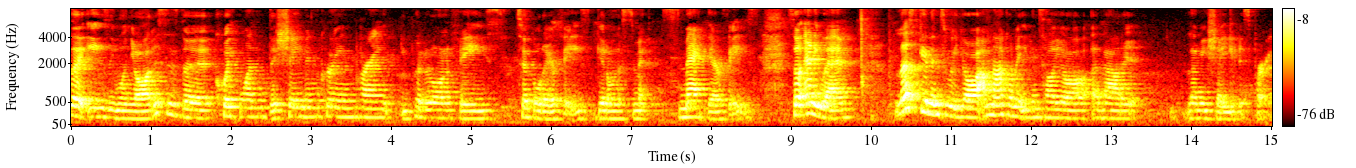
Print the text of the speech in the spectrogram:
the easy one, y'all. This is the quick one, the shaving cream prank. You put it on a face, tickle their face, get them to smack, smack their face. So anyway, let's get into it, y'all. I'm not going to even tell y'all about it. Let me show you this prank.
